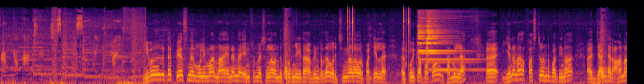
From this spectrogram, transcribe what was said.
from your country இவங்ககிட்ட பேசின மூலிமா நான் என்னென்ன இன்ஃபர்மேஷன்லாம் வந்து புரிஞ்சுக்கிட்டேன் அப்படின்றத ஒரு சின்னதாக ஒரு பட்டியலில் குயிக்காக பார்ப்போம் தமிழில். என்னென்னா ஃபஸ்ட்டு வந்து பார்த்திங்கன்னா ஜெண்டர் ஆனா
